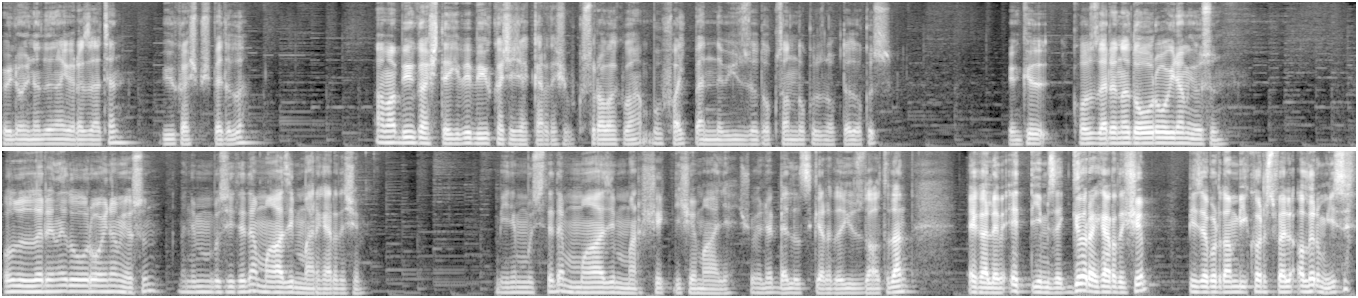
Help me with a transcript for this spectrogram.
Öyle oynadığına göre zaten. Büyük açmış battle'ı. Ama büyük açtığı gibi büyük açacak kardeşim. Kusura bakma. Bu fight bende bir %99.9. Çünkü kozlarını doğru oynamıyorsun. Kozlarını doğru oynamıyorsun. Benim bu sitede mazim var kardeşim. Benim bu sitede mazim var şekli şemali. Şöyle Battle Scar'da %6'dan egale ettiğimize göre kardeşim bize buradan bir Corsfell alır mıyız?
